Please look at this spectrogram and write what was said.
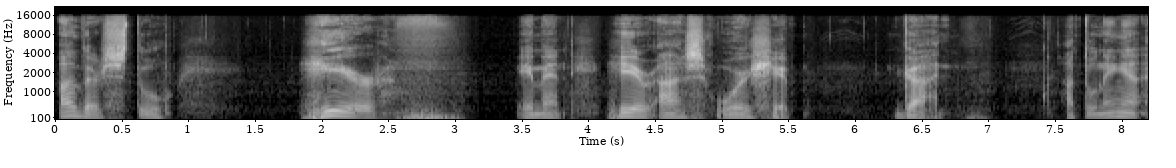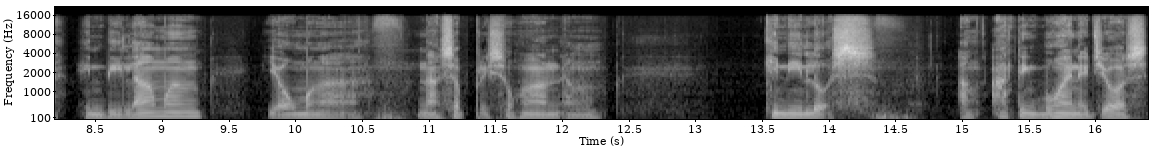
others to hear, amen, hear us worship God? At tunay nga, hindi lamang yung mga nasa prisuhan ang kinilos. Ang ating buhay na Diyos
